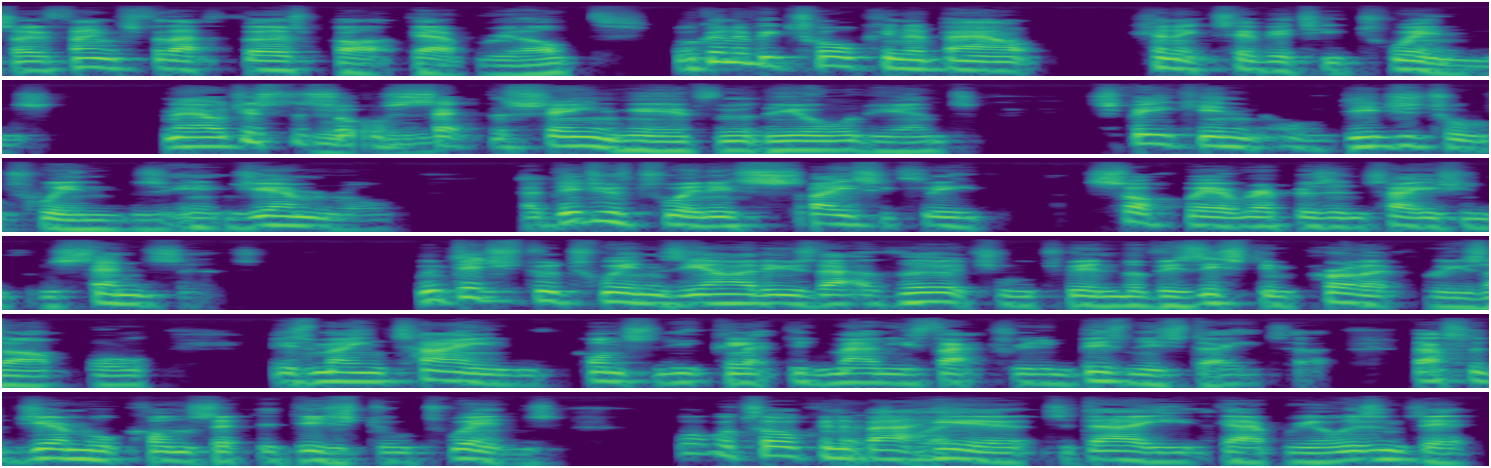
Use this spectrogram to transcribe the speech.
So thanks for that first part, Gabriel. We're going to be talking about connectivity twins. Now, just to sort mm-hmm. of set the scene here for the audience, speaking of digital twins in general, a digital twin is basically software representation from sensors. With digital twins, the idea is that a virtual twin of existing product, for example, is maintained constantly collected manufacturing and business data. That's the general concept of digital twins. What we're talking about here today, Gabriel, isn't it,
